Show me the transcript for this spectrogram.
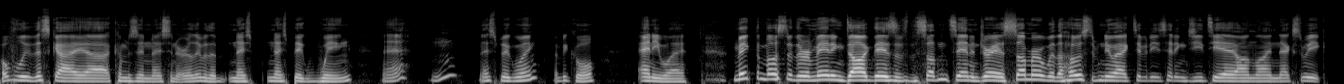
hopefully this guy uh, comes in nice and early with a nice, nice big wing. Eh? Mm? Nice big wing. That'd be cool. Anyway, make the most of the remaining dog days of the Southern San Andreas summer with a host of new activities hitting GTA Online next week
